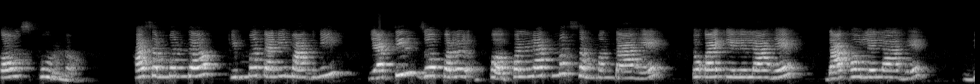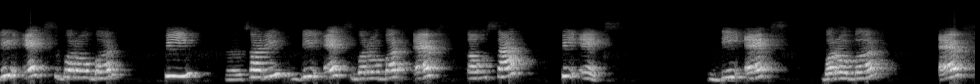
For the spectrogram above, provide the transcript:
कंस पूर्ण. हा संबंध किंमत आणि मागणी यातील जो फलनात्मक संबंध आहे तो काय केलेला आहे? दाखवलेला आहे. डी एक्स बरोबर पी सॉरी डी एक्स बरोबर एफ कंसात पी एक्स डी एक्स बरोबर एफ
